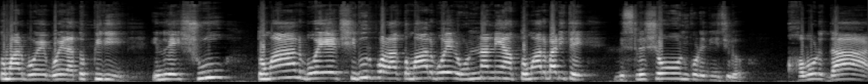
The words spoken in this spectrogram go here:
তোমার বইয়ে বইয়ের এত পিড়ি কিন্তু এই শু তোমার বইয়ের সিঁদুর পড়া, তোমার বইয়ের অন্যা নেয়া, তোমার বাড়িতে বিশ্লেষণ করে দিয়েছিল। খবরদার,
